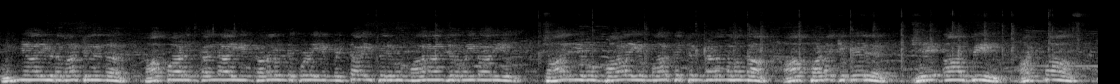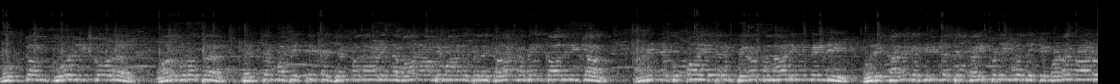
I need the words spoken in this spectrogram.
കുഞ്ഞാലിയുടെ നാട്ടിൽ നിന്ന് കാപ്പാടും കല്ലായിയും കടലുണ്ട് പുഴയും മിഠായി തെരുവും മാനാഞ്ചിറ മൈതാനിയും ചാലിയവും പാളയും മാർക്കറ്റും കടന്നു വന്ന ആ പടയ്ക്ക് പേര് J R B advance Mukkam Kozhikode മറുപുറത്ത് പെറ്റമ്മ പെറ്റിട്ട ജന്മനാടിന്റെ മാനാഭിമാനത്തിന് കളങ്കമേൽക്കാതിരിക്കാൻ അണിഞ്ഞ കുപ്പായത്തിനും പിറന്ന നാടിനും വേണ്ടി ഒരു കനക കിരീടത്തിൽ കൈപ്പിടിയിലേക്ക് മടങ്ങാട്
